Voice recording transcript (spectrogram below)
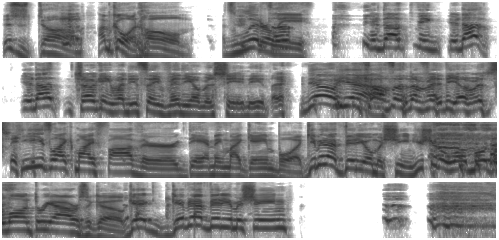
This is dumb. I'm going home. That's literally You're not being. You're not. You're not joking when you say video machine either. no, yeah. He calls it a video machine. He's like my father damning my Game Boy. Give me that video machine. You should have mowed the lawn three hours ago. Get, give me that video machine.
